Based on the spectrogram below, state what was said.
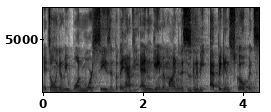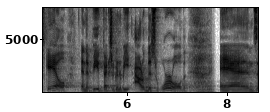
it's only going to be one more season, but they have the end game in mind, and this is going to be epic in scope and scale, and the VFX are going to be out of this world, and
